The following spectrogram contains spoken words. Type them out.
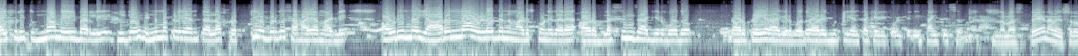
ಲೈಫಲ್ಲಿ ತುಂಬಾ ಮೇಲ್ ಬರ್ಲಿ ಹೀಗೆ ಹೆಣ್ಣು ಮಕ್ಕಳಿಗೆ ಅಂತಲ್ಲ ಪ್ರತಿಯೊಬ್ಬರಿಗೂ ಸಹಾಯ ಮಾಡ್ಲಿ. ಅವರಿಂದ ಯಾರೆಲ್ಲ ಒಳ್ಳೇದನ್ನ ಮಾಡಿಸ್ಕೊಂಡಿದ್ದಾರೆ ಅವರ ಬ್ಲೆಸ್ಸಿಂಗ್ಸ್ ಆಗಿರ್ಬೋದು ಅವ್ರ ಪ್ರೇಯರ್ ಆಗಿರ್ಬೋದು ಅವ್ರಿಗೆ ಮುಟ್ಲಿ ಅಂತ ಕೇಳಿಕೊಳ್ತೀನಿ. ಥ್ಯಾಂಕ್ ಯು ಸರ್ ಮಚ್ ನಮಸ್ತೆ ನಮ್ಮ ಹೆಸರು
